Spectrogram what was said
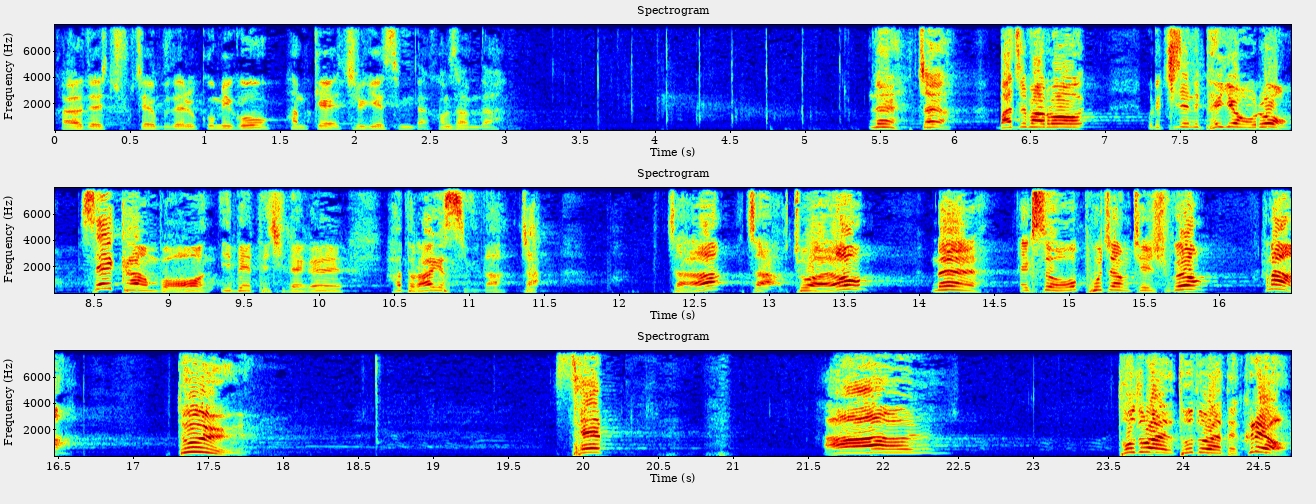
가요대 축제 무대를 꾸미고 함께 즐기겠습니다. 감사합니다. 네. 자, 마지막으로 우리 기자님 배경으로 셀카 한번 이벤트 진행을 하도록 하겠습니다. 자, 자, 자, 좋아요. 네. 엑소 포즈 한번 재주시고요. 하나, 둘, 셋. 아, 더 돌아야 돼, 더 돌아야 돼. 그래요.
